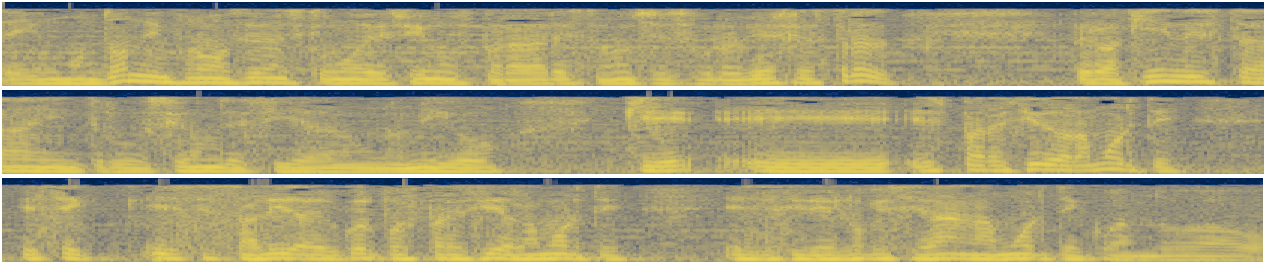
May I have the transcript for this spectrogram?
Hay un montón de informaciones, como decimos, para dar esta noche sobre el viaje astral. Pero aquí en esta introducción decía un amigo que eh, es parecido a la muerte. Ese, esa salida del cuerpo es parecido a la muerte. Es decir, es lo que se da en la muerte cuando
